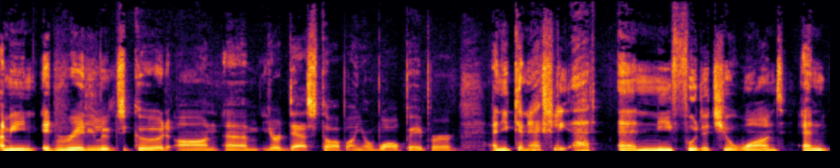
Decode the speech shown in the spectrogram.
I mean, it really looks good on um, your desktop, on your wallpaper, and you can actually add any footage you want. And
